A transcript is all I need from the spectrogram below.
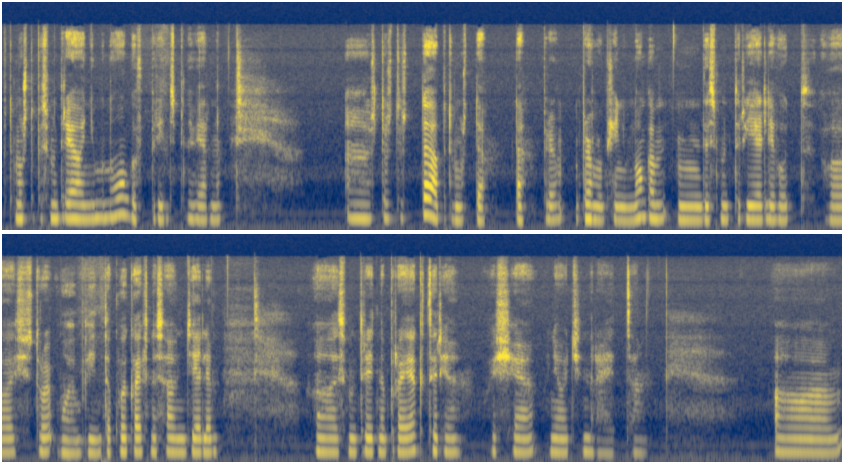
Потому что посмотрела немного, в принципе, наверное. А, что, что, что, да, потому что, да, да, прям, прям вообще немного. Досмотрели вот э, сестрой. Ой, блин, такой кайф на самом деле. Э, смотреть на проекторе. Вообще, мне очень нравится. Э,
